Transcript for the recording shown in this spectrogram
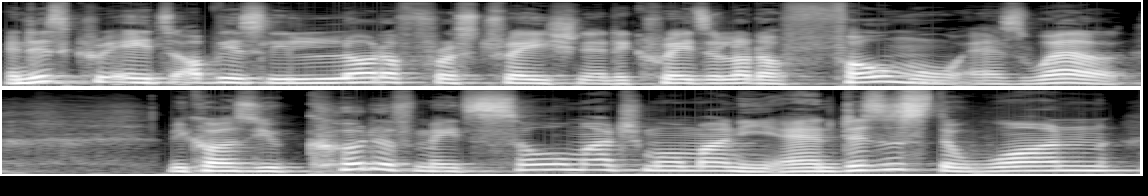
And this creates obviously a lot of frustration and it creates a lot of fomo as well because you could have made so much more money. And this is the one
